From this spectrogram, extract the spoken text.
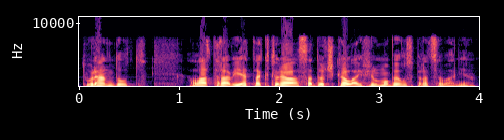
Turandot a La Traviata, ktorá sa dočkala aj filmového spracovania.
